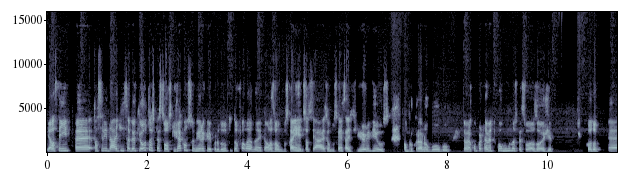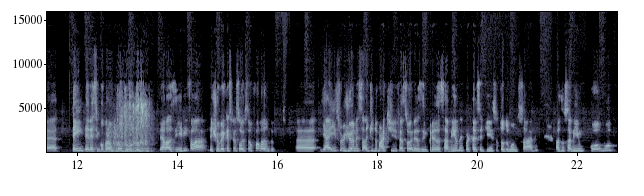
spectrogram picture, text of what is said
e elas têm é, facilidade em saber o que outras pessoas que já consumiram aquele produto estão falando, né? Então elas vão buscar em redes sociais, vão buscar em sites de reviews, vão procurar no Google. Então é um comportamento comum das pessoas hoje. Quando é, tem interesse em comprar um produto, delas irem e falar, ah, deixa eu ver o que as pessoas estão falando. Uh, e aí surgiu a necessidade do marketing de defensores. As empresas sabiam da importância disso, todo mundo sabe, mas não sabiam como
